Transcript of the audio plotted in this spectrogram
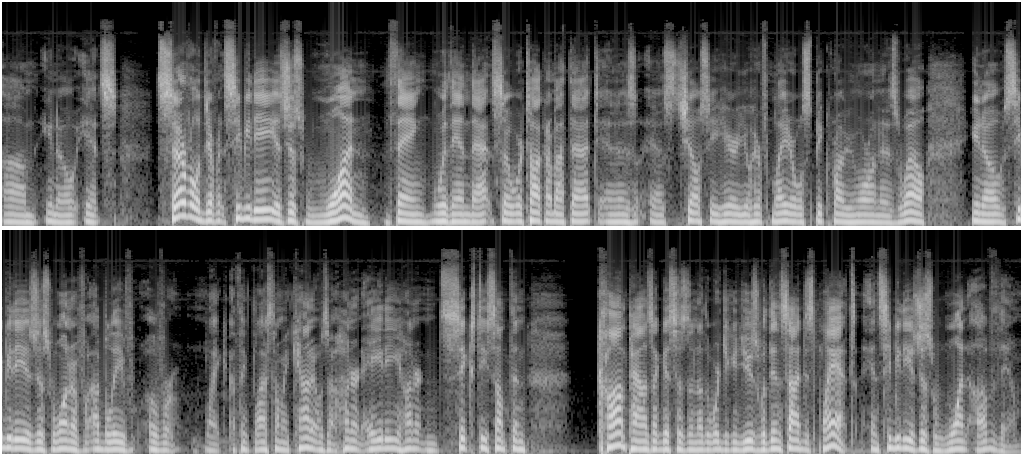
Um, you know, it's several different CBD is just one thing within that. So we're talking about that, and as as Chelsea here, you'll hear from later. We'll speak probably more on it as well. You know, CBD is just one of I believe over like I think the last time we counted it was 180, 160 something compounds. I guess is another word you could use with inside this plant, and CBD is just one of them.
